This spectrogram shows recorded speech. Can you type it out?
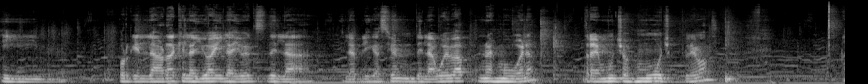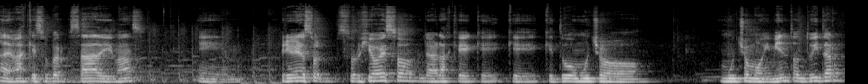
y porque la verdad que la UI y la UX de la, aplicación de la web app no es muy buena, trae muchos muchos problemas. Además que es súper pesada y demás. Eh, primero sur- surgió eso, la verdad es que, que- que- que tuvo mucho, mucho movimiento en Twitter.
